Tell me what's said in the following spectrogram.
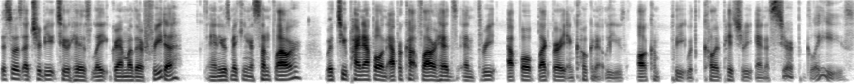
This was a tribute to his late grandmother Frida, and he was making a sunflower with two pineapple and apricot flower heads and three apple, blackberry, and coconut leaves, all complete with colored pastry and a syrup glaze.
